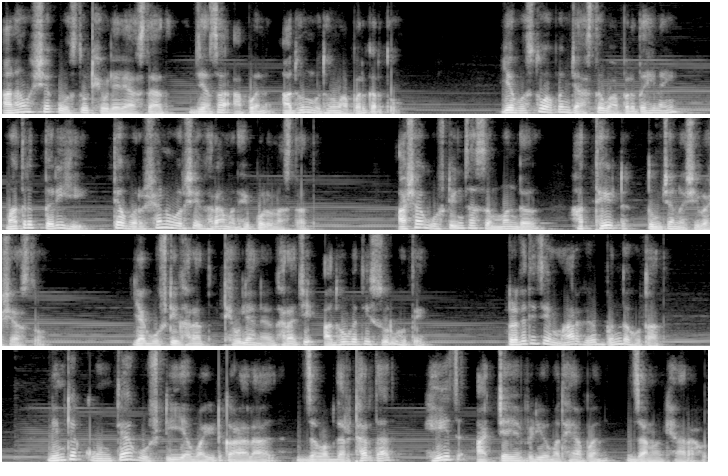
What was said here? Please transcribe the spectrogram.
अनावश्यक वस्तू ठेवलेल्या असतात ज्याचा आपण अधूनमधून वापर करतो. या वस्तू आपण जास्त वापरतही नाही मात्र तरीही त्या वर्षानुवर्षे घरामध्ये पडून असतात. अशा गोष्टींचा संबंध हा थेट तुमच्या नशिबाशी असतो. या गोष्टी घरात ठेवल्यानं घराची अधोगती सुरू होते. प्रगतीचे मार्ग बंद होतात. नेमक्या कोणत्या गोष्टी या वाईट काळाला जबाबदार ठरतात हेच आजच्या या व्हिडिओमध्ये आपण जाणून घेणार आहोत.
